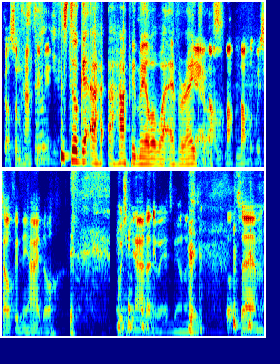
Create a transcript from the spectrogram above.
Got some Happy Still- Meals. you can still get a, a happy meal at whatever age. Yeah, not, not, not look myself in the eye though, which be hard anyway, to be honest. But um,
